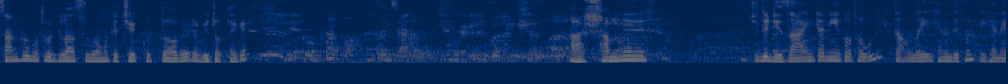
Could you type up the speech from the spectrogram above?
সানরুম অথবা গ্লাস রুম আমাকে চেক করতে হবে এটা ভিতর থেকে। আর সামনের যদি ডিজাইনটা নিয়ে কথা বলি, তাহলে এখানে দেখুন, এখানে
